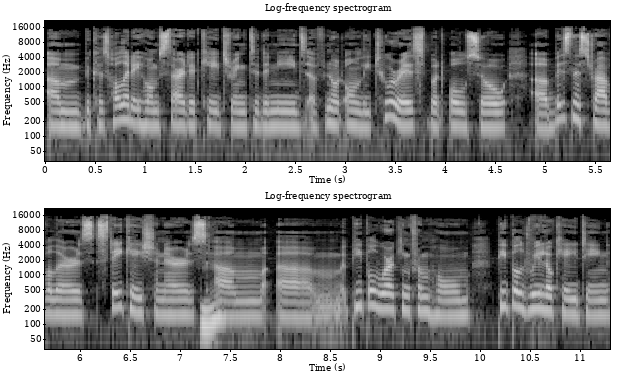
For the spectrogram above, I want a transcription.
um, because holiday homes started catering to the needs of not only tourists but also uh, business travelers, staycationers, um, um, people working from home, people relocating.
